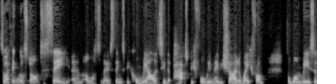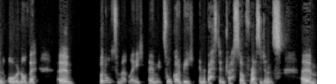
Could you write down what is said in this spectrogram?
So I think we'll start to see um, a lot of those things become reality that perhaps before we maybe shied away from for one reason or another. Um, but ultimately, um, it's all got to be in the best interests of residents. Um,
